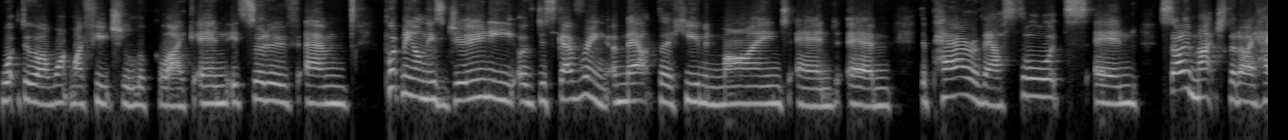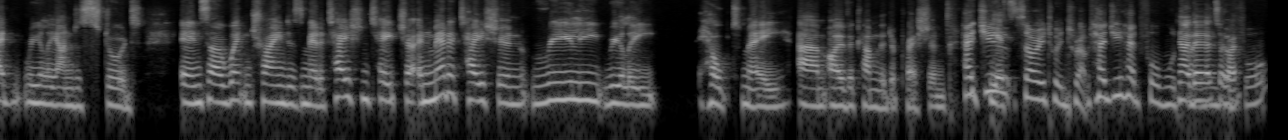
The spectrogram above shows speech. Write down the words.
what do I want my future to look like? And it's sort of um, put me on this journey of discovering about the human mind and um, the power of our thoughts and so much that I hadn't really understood. And so I went and trained as a meditation teacher, and meditation really, really helped me um, overcome the depression. Had you, yes. sorry to interrupt, had you had formal no, training before? Right.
